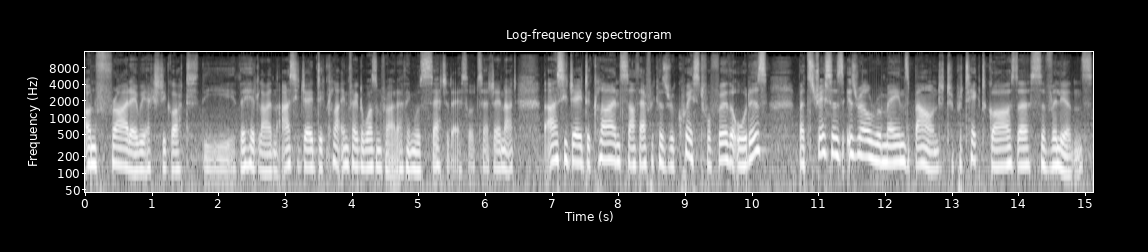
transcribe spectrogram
on Friday we actually got the the headline. The ICJ declined. In fact, it wasn't Friday. I think it was Saturday. So it's Saturday night. The ICJ declined South Africa's request for further orders, but stresses Israel remains bound to protect Gaza civilians.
